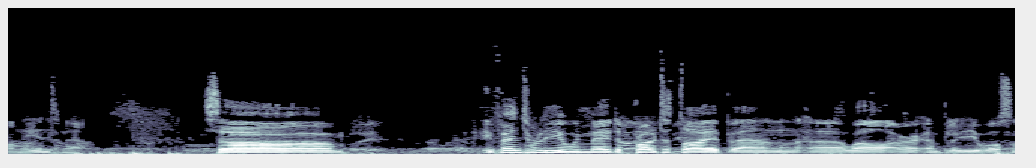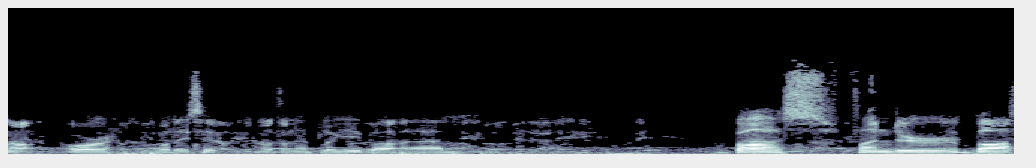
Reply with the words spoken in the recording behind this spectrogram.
on the internet. So eventually we made a prototype and uh, well our employee was not or what is it? Not an employee but um, Boss, funder, boss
